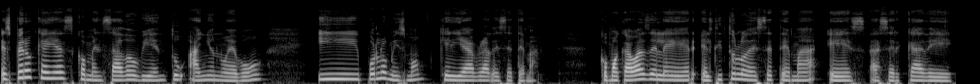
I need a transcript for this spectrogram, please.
Espero que hayas comenzado bien tu año nuevo y por lo mismo quería hablar de este tema. Como acabas de leer, el título de este tema es acerca de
